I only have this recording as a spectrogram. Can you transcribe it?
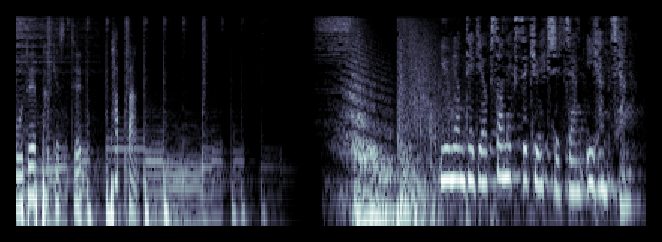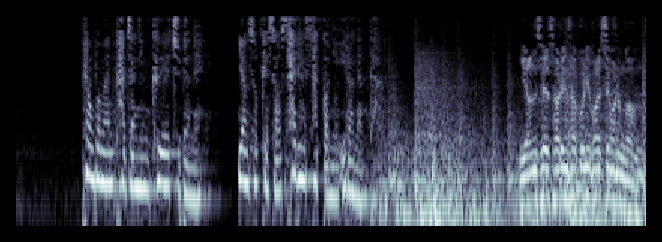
모두의 팟캐스트 팟빵 유명 대기업 써넥스 기획실장 이현창. 평범한 가장인 그의 주변에 연속해서 살인 사건이 일어난다. 연쇄 살인 사건이 발생하는 가운데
